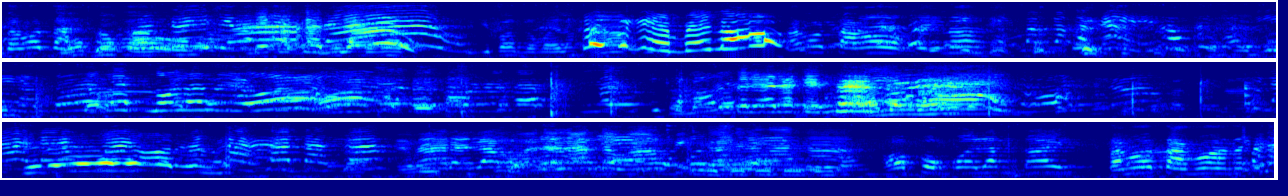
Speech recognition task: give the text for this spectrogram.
Tango, tango ka. Di ka ganda. Sige pa, gamay lang. Belo. Tango, tango, okay na. Tatlo lang yun. Dali, anak kita. Tasa, tasa. Nara lang, wala lang daw. Ang pinggan naman na. O, pungko lang kay. Tango, tango, anak. Tanga!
